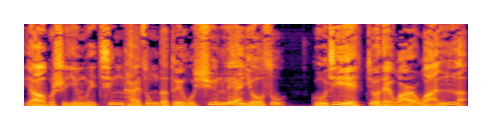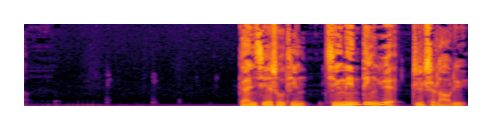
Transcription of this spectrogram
要不是因为清太宗的队伍训练有素，估计就得玩完了。感谢收听，请您订阅支持老绿。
